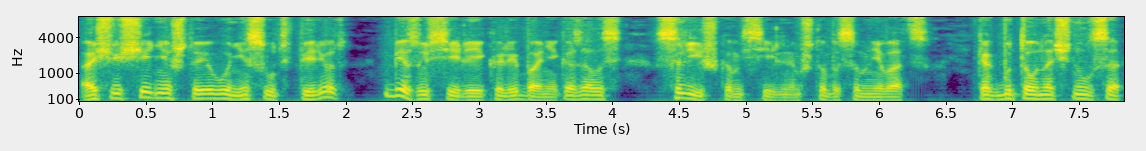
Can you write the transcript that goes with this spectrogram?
Ощущение, что его несут вперед, без усилий и колебаний, казалось слишком сильным, чтобы сомневаться. Как будто он очнулся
